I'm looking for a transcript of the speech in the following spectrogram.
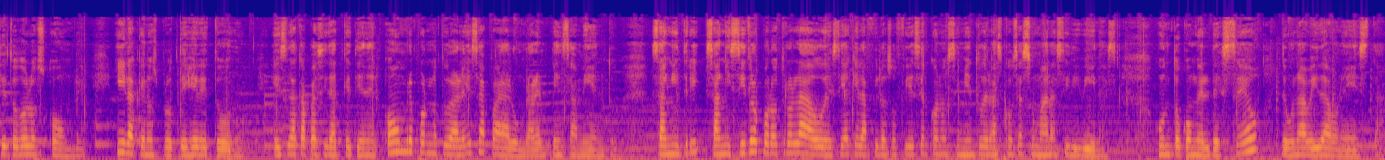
de todos los hombres y la que nos protege de todo es la capacidad que tiene el hombre por naturaleza para alumbrar el pensamiento. San, Isidro, por otro lado, decía que la filosofía es el conocimiento de las cosas humanas y divinas, junto con el deseo de una vida honesta.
